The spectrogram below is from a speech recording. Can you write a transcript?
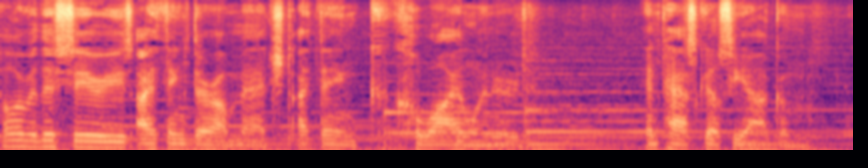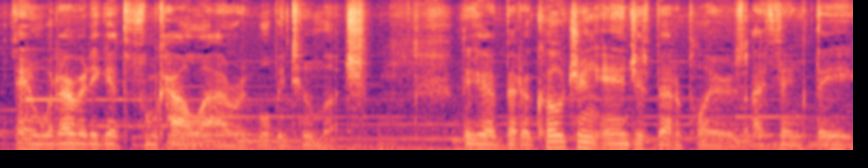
However, this series, I think they're outmatched. I think Kawhi Leonard and Pascal Siakam and whatever they get from Kyle Lowry will be too much. They have better coaching and just better players. I think they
